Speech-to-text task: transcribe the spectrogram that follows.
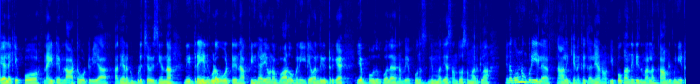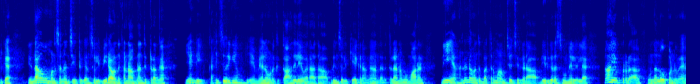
வேலைக்கு போ நைட் டைமில் ஆட்டோ ஓட்டுவியா? அது எனக்கு பிடிச்ச விஷயந்தான் நீ ட்ரெயின் கூட ஓட்டு. நான் பின்னாடியே உன்னை ஃபாலோ பண்ணிக்கிட்டே வந்துக்கிட்டு இருக்கேன். எப்போதும் போல் நம்ம எப்போதும் நிம்மதியாக சந்தோஷமாக இருக்கலாம். எனக்கு ஒன்றும் புரியல. நாளைக்கு எனக்கு கல்யாணம். இப்போ உட்காந்துட்டு இது மாதிரிலாம் காமெடி பண்ணிகிட்டு இருக்கேன் ரெண்டாவது மனசை நினச்சிக்கிட்டு இருக்கேன்னு சொல்லி வீரா வந்து கண்ணா அப்படின்னா திட்டுறாங்க. ஏண்டி கடைசி வரைக்கும் என் மேலே உனக்கு காதலே வராதா அப்படின்னு சொல்லி கேட்குறாங்க அந்த இடத்துல நம்ம மாறன். நீ என் அண்ணனை வந்து பத்திரமா அமுச்சு வச்சிருக்கடா. அப்படி இருக்கிற சூழ்நிலையில் நான் எப்பட்றா உன்னை லவ் பண்ணுவேன்?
